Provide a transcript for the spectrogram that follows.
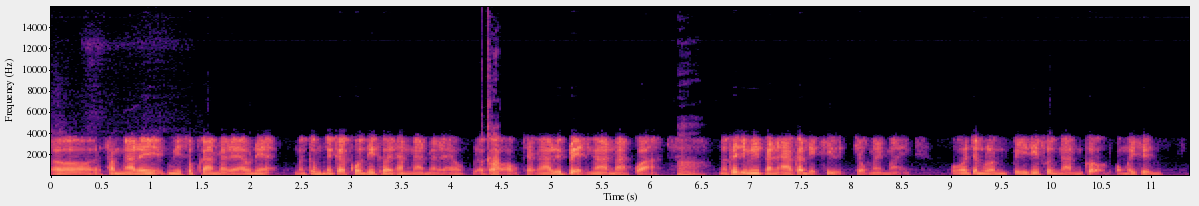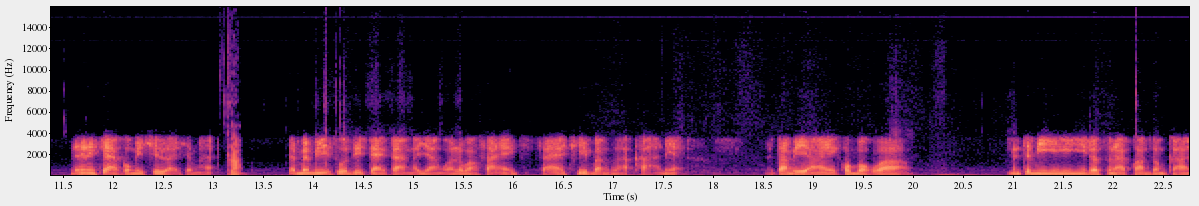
เอ่อทำงานได้มีประสบการณ์มาแล้วเนี่ย มันก็เหมือนกับคนที่เคยทำงานมาแล้ว แล้วก็ครับออกจากงานหรือเปลี่ยนงานมากกว่าอ่ามันก็จะมีปัญหากับเด็กที่จบใหม่ ๆ เพราะว่าจำนวนปีที่ฝึกงานมันก็คงไม่ถึงและในจ้างก็ไม่เชื่อใช่ไหมฮะครับ แต่มันมีส่วนที่แตกต่างกันอย่างว่าระหว่างสายสายอาชีพบางสาขาเนี่ย ตาม AI เขาบอกว่ามันจะมีลักษณะความต้องการ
